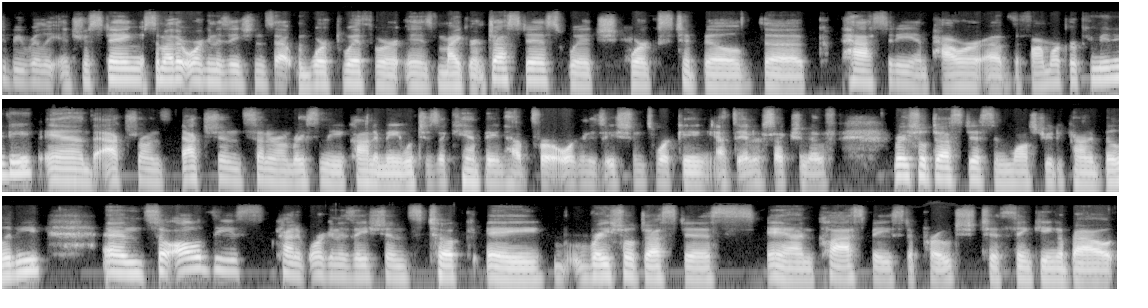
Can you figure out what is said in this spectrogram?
to be really interesting. Some other organizations that we worked with were is Migrant Justice, which works to build the capacity and power of the farm worker community, and the Action, Action Center on Race and the Economy, which is a campaign hub for organizations working at the intersection of racial justice and Wall Street accountability. And so all of these kind of organizations took a racial justice and class-based approach to thinking about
